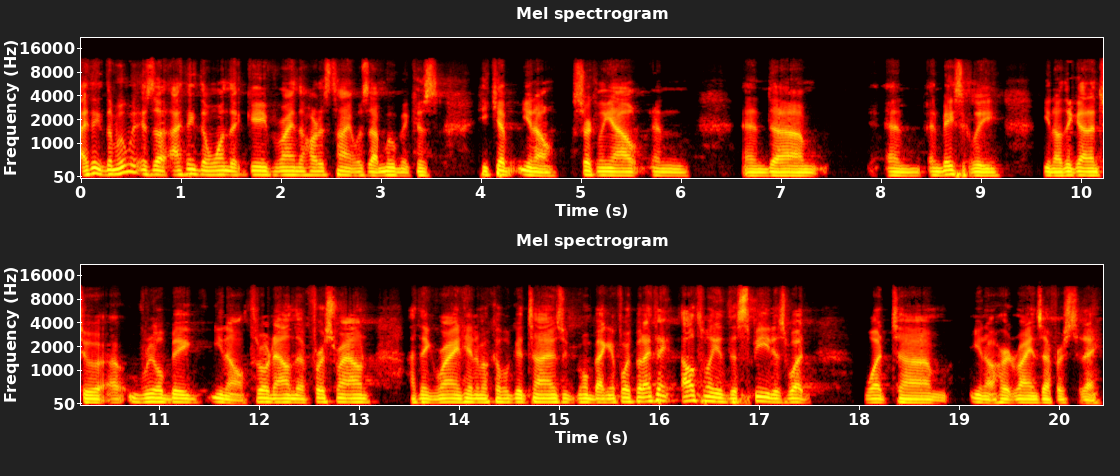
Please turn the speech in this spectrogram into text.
I think the movement is the I think the one that gave Ryan the hardest time was that movement because he kept you know circling out and and um, and and basically you know they got into a, a real big you know throw down the first round. I think Ryan hit him a couple good times, going back and forth. But I think ultimately the speed is what what um, you know hurt Ryan's efforts today.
